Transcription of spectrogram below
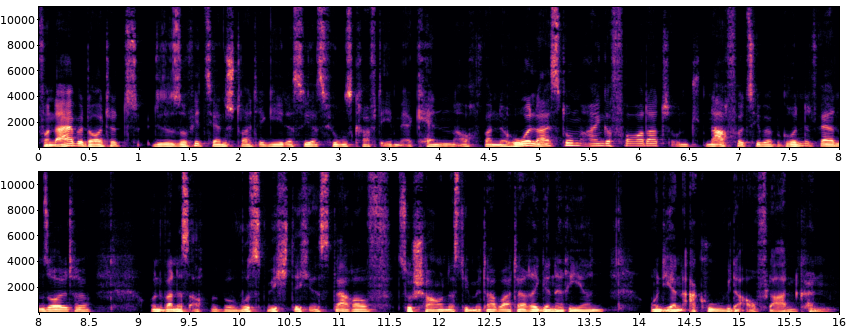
Von daher bedeutet diese Suffizienzstrategie, dass Sie als Führungskraft eben erkennen, auch wann eine hohe Leistung eingefordert und nachvollziehbar begründet werden sollte und wann es auch mal bewusst wichtig ist, darauf zu schauen, dass die Mitarbeiter regenerieren und ihren Akku wieder aufladen können.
